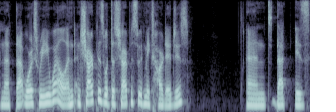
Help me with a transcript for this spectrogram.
And that, that works really well. And, and sharpness, what does sharpness do? It makes hard edges and that is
